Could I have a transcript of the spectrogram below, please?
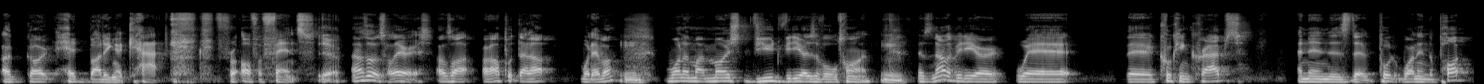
a goat headbutting a cat for, off a fence. Yeah. And I thought it was hilarious. I was like, right, I'll put that up, whatever. Mm. One of my most viewed videos of all time. Mm. There's another video where they're cooking crabs and then there's the put one in the pot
